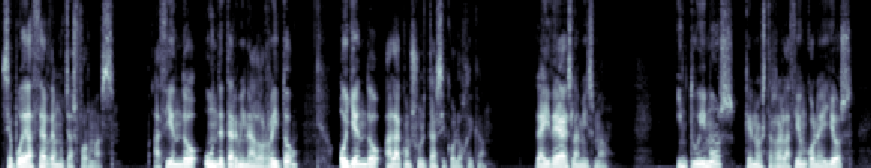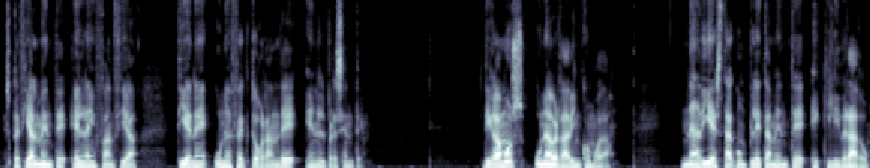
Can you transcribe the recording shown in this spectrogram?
se puede hacer de muchas formas, haciendo un determinado rito o yendo a la consulta psicológica. La idea es la misma. Intuimos que nuestra relación con ellos, especialmente en la infancia, tiene un efecto grande en el presente. Digamos una verdad incómoda. Nadie está completamente equilibrado,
